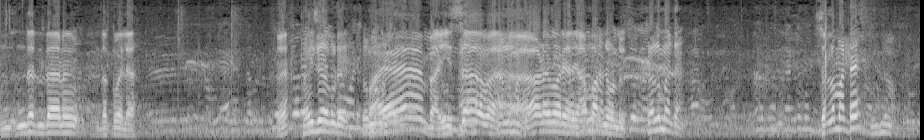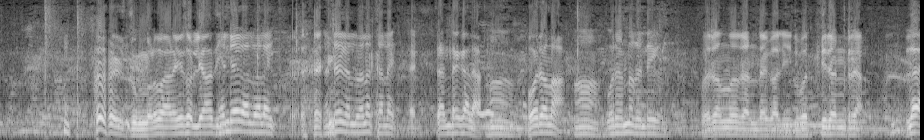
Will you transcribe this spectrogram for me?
എന്താണ് ഇതൊക്കെ വില? പൈസ പൈസ പറയാ ഞാൻ പറഞ്ഞോണ്ട്. ചൊല്ലുമാറ്റേ മാട്ടെ നിങ്ങൾ വേണമെങ്കിൽ ചൊല്ലിയാ മതി. എന്റെ കൽവലായി എന്റെ കൽവല കല രണ്ടേ കല? ഓരോന്നാ ഓരോന്ന് രണ്ടേ കല. ഓരോന്ന് രണ്ടേ കാല. ഇരുപത്തിരണ്ടര. അല്ലേ?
